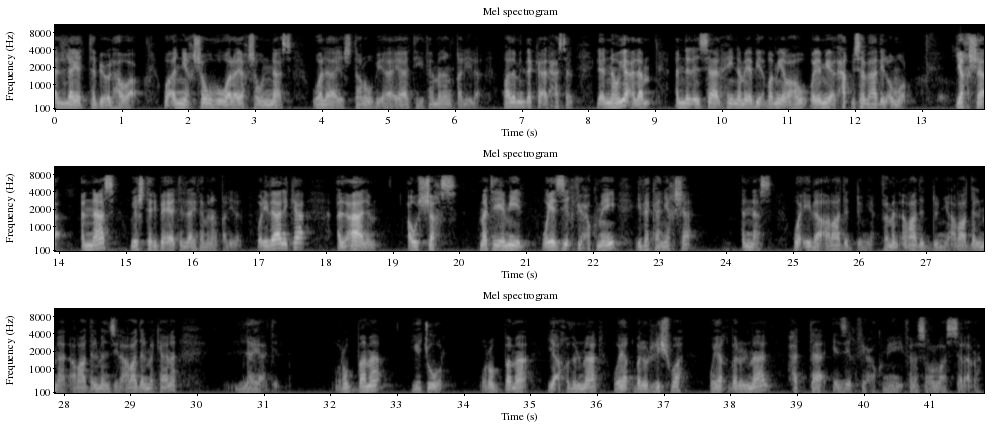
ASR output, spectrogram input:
ألا يتبعوا الهوى وأن يخشوه ولا يخشوا الناس ولا يشتروا بآياته ثمنا قليلا. وهذا من ذكاء الحسن لأنه يعلم أن الإنسان حينما يبيع ضميره ويبيع الحق بسبب هذه الأمور يخشى الناس ويشتري بآيات الله ثمنا قليلا. ولذلك العالم أو الشخص متى يميل ويزيق في حكمه إذا كان يخشى الناس. وإذا أراد الدنيا فمن أراد الدنيا أراد المال أراد المنزل أراد المكانة لا يعدل. وربما يجور وربما يأخذ المال ويقبل الرشوة ويقبل المال حتى يزيغ في حكمه. فنسأل الله السلامة.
